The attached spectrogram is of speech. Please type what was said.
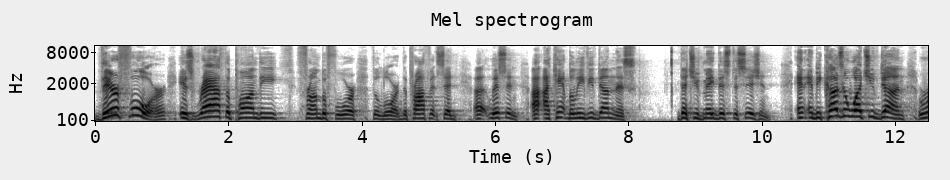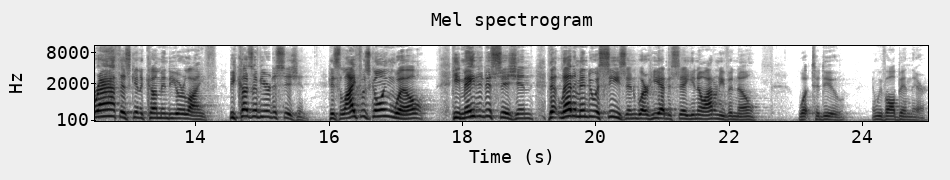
Therefore is wrath upon thee from before the Lord. The prophet said, uh, Listen, I-, I can't believe you've done this, that you've made this decision. And, and because of what you've done, wrath is going to come into your life because of your decision. His life was going well. He made a decision that led him into a season where he had to say, You know, I don't even know what to do. And we've all been there.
